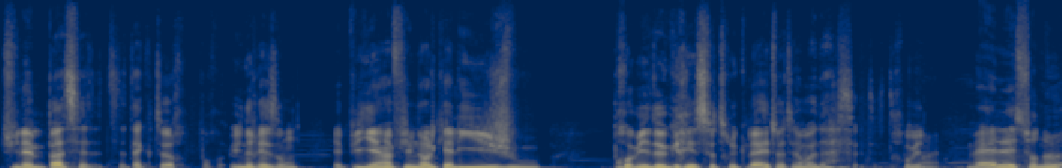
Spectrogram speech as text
Tu n'aimes pas cet acteur pour une raison. Et puis, il y a un film dans lequel il joue premier degré ce truc-là, et toi, t'es en mode, ah, c'était trop bien. Ouais. Mais elle est surtout,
